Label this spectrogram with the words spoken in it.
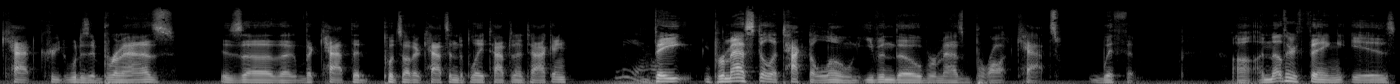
cat creature. What is it? Brimaz is uh, the the cat that puts other cats into play, tapped and attacking. Meow. They Brimaz still attacked alone, even though Brimaz brought cats with them. Uh, another thing is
